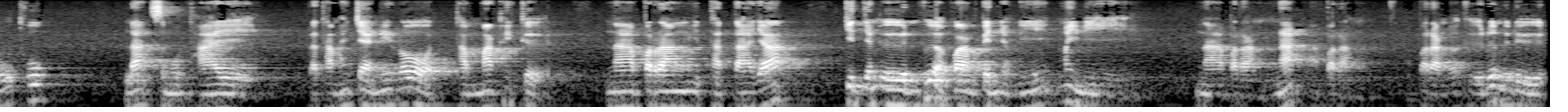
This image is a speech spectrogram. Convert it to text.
รู้ทุกละสมุทัย กระทำให้แจ้งนิโรธทำมรรคให้เกิด นาปรังอิทธตายะ จิตอย่างอื่นเพื่อความเป็นอย่างนี้ไม่มี นาปรังนะปรัง ปรังก็คือเรื่องอื่น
